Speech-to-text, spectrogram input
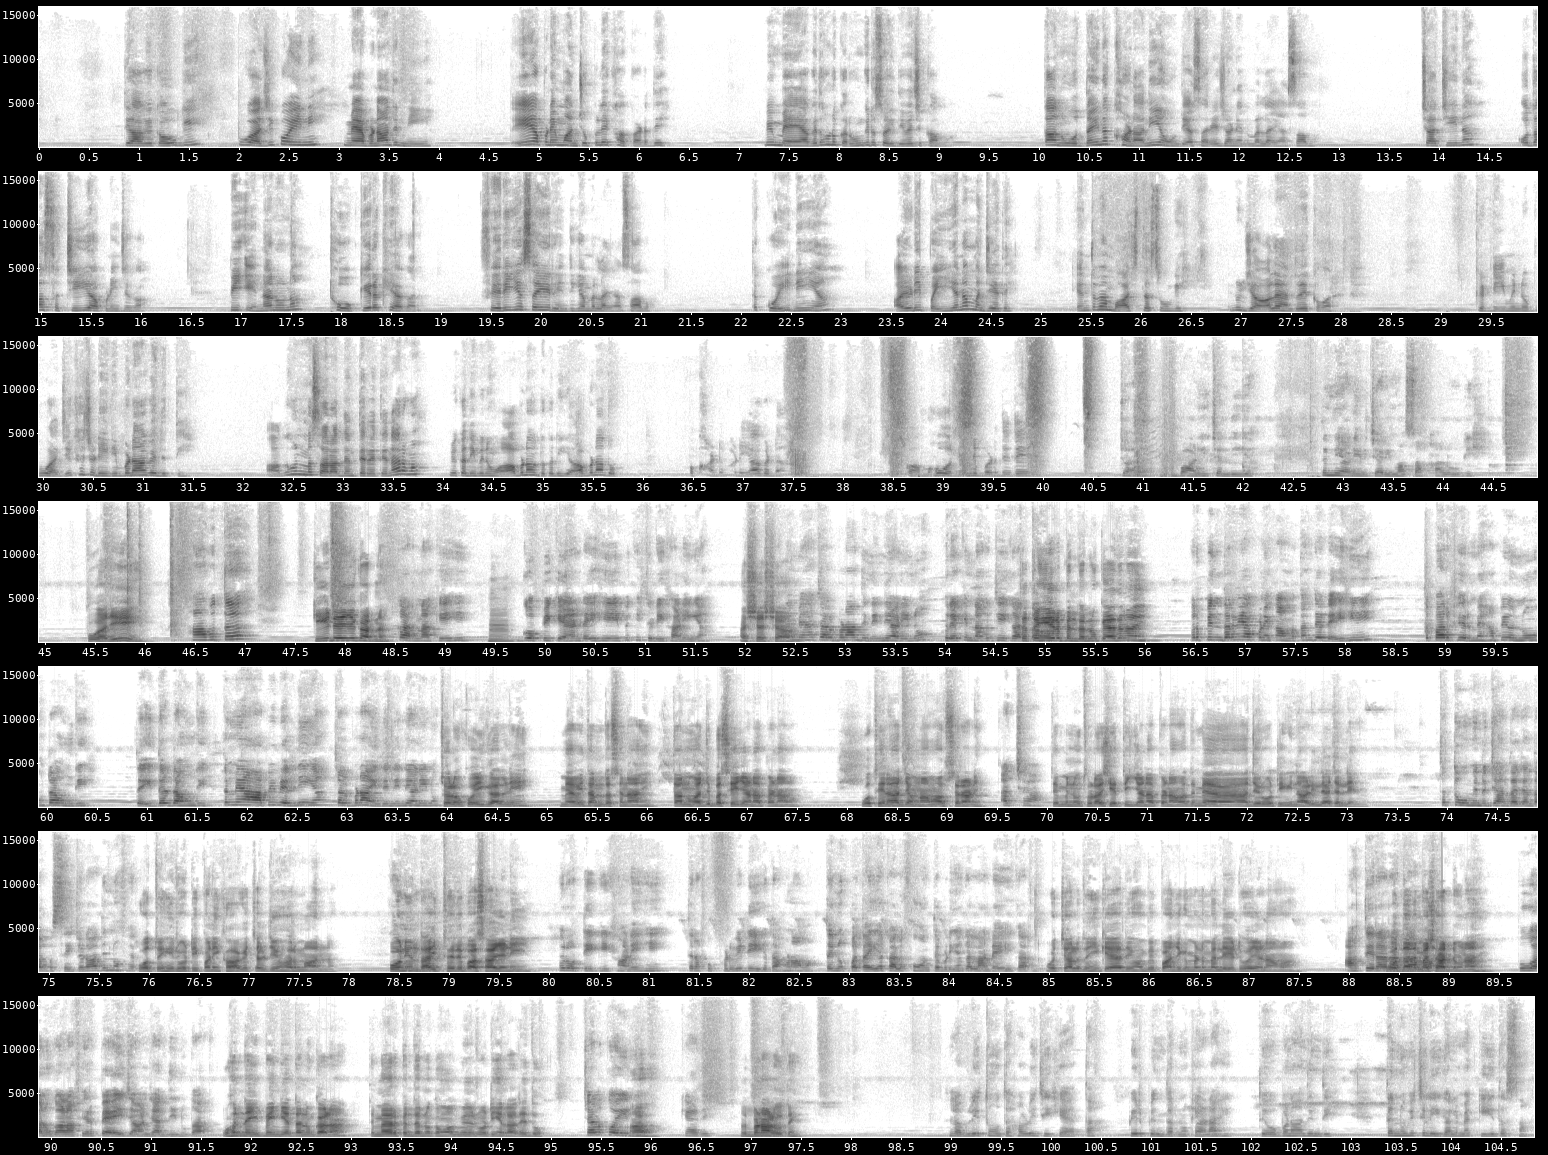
ਤੇ ਆ ਕੇ ਕਹੂਗੀ, ਭੂਆ ਜੀ ਕੋਈ ਨਹੀਂ, ਮੈਂ ਬਣਾ ਦਿੰਨੀ ਆ। ਤੇ ਇਹ ਆਪਣੇ ਮਨ ਚੋਂ ਭੁਲੇਖਾ ਕੱਢ ਦੇ ਵੀ ਮੈਂ ਆ ਕੇ ਤਾਂ ਹੁਣ ਕਰੂੰਗੀ ਰਸੋਈ ਦੇ ਵਿੱਚ ਕੰਮ। ਤੁਹਾਨੂੰ ਉਦਾਂ ਹੀ ਨਾ ਖਾਣਾ ਨਹੀਂ ਆਉਂਦਿਆ ਸਾਰੇ ਜਣਿਆਂ ਨੂੰ ਮੈਂ ਲਾਇਆ ਸਭ। ਚਾਚੀ ਨਾ ਉਹਦਾ ਸੱਚੀ ਆ ਆਪਣੀ ਜਗ੍ਹਾ। ਵੀ ਇਹਨਾਂ ਨੂੰ ਨਾ ਠੋਕ ਕੇ ਰੱਖਿਆ ਕਰ, ਫਿਰ ਹੀ ਇਹ ਸਹੀ ਰਹਿੰਦੀਆਂ ਮੈਂ ਲਾਇਆ ਸਭ। ਤੇ ਕੋਈ ਨਹੀਂ ਆ ਆ ਜਿਹੜੀ ਪਈ ਹੈ ਨਾ ਮੰਜੇ ਤੇ, ਇਹਨੂੰ ਤਾਂ ਮੈਂ ਬਾਅਦ ਚ ਦੱਸੂਗੀ, ਇਹਨੂੰ ਜਾ ਲੈਣ ਦਿਓ ਇੱਕ ਵਾਰ। ਕਿੱਡੀ ਮੈਨੂੰ ਭੂਆ ਜੀ ਖਿਚੜੀ ਦੀ ਬਣਾ ਕੇ ਦਿੱਤੀ। ਆ ਗਿਆ ਹੁਣ ਮੈਂ ਸਾਰਾ ਦਿਨ ਤੇਰੇ ਤੇ ਨਾ ਰਵਾਂ, ਵੀ ਕਦੀ ਮੈਨੂੰ ਆਹ ਬਣਾ ਦੋ, ਕਦੀ ਆਹ ਬਣਾ ਦੋ। ਪਖੰਡ ਫੜਿਆ ਗੱਡਾ। ਕੰਮ ਹੋਰ ਨਹੀਂ ਨਿਬੜਦੇ ਤੇ ਚੱਲ ਬਾਣੀ ਚੱਲੀ ਆ ਤੇ ਨਿਆਣੀ ਵਿਚਾਰੀ ਮਾਸਾ ਖਾ ਲੂਗੀ ਭੂਆ ਜੀ ਹਾਂ ਪੁੱਤ। ਕੀ ਡੇ ਜੇ ਕਰਨ? ਕਰਨਾ ਕੀ ਹੂੰ। ਗੋਪੀ ਕਹਿਣ ਡਈ ਸੀ ਵੀ ਖਿਚੜੀ ਖਾਣੀ ਆ। ਅੱਛਾ ਅੱਛਾ। ਮੈਂ ਕਿਹਾ ਚੱਲ ਬਣਾ ਦੇਣੀ ਨਿਆਣੀ ਨੂੰ ਖਰੇ ਕਿੰਨਾ ਕੁ ਜੀ ਤੇ ਕਰਦਾ ਤੁਸੀਂ ਰੁਪਿੰਦਰ ਨੂੰ ਕਹਿ ਦੇਣਾ ਸੀ? ਰੁਪਿੰਦਰ ਵੀ ਆਪਣੇ ਕੰਮ ਧੰਦੇ ਡਈ ਸੀ। ਤੇ ਪਰ ਫਿਰ ਮੈਂ ਕਿਹਾ ਵੀ ਉਹਨੂੰ ਹਟਾਉਂਗੀ ਤੇ ਇੱਧਰ ਡਾਉਂਗੀ। ਤੇ ਮੈਂ ਆਪ ਹੀ ਵਿਹਲੀ ਆ ਚੱਲ ਬਣਾਈ ਦੇਣੀ ਨਿਆਣੀ ਨੂੰ। ਚਲੋ ਕੋਈ ਗੱਲ ਨਹੀਂ ਮੈਂ ਵੀ ਤੁਹਾਨੂੰ ਦੱਸਣਾ ਸੀ। ਤੁਹਾਨੂੰ ਅੱਜ ਬੱਸੇ ਜਾਣਾ ਪੈਣਾ ਵਾ। ਉੱਥੇ ਨਾ ਅੱਜ ਆਉਣਾ ਵਾ ਅਫਸਰਾਂ ਨੇ। ਅੱਛਾ। ਤੇ ਮੈਨੂੰ ਥੋੜਾ ਛੇਤੀ ਜਾਣਾ ਪੈਣਾ ਵਾ ਤੇ ਮੈਂ ਅੱਜ ਰੋਟੀ ਵੀ ਨਾਲ ਹੀ ਲੈ ਚੱਲੇ ਹਾਂ। ਤੇ ਤੂੰ ਮੈਨੂੰ ਜਾਂਦਾ ਜਾਂਦਾ ਬੱਸੇ ਚੜਾ ਦੇਨੋ ਫਿਰ? ਉਹ ਤੁਸੀਂ ਰੋਟੀ ਪਾਣੀ ਖਾ ਕੇ ਚੱਲ ਜਿਓ ਹਰਮਾਨ ਨਾਲ। ਕੋਈ ਨਹੀਂ ਹੁੰਦਾ ਇੱਥੇ ਤੇ ਬੱਸ ਆ ਜਾਣੀ। ਰੋਟੀ ਕੀ ਖਾਣੀ ਸੀ? ਤੇਰਾ ਫੁੱਫੜ ਵੀ ਡੀਕਦਾ ਹੋਣਾ ਵਾ। ਤੈਨੂੰ ਪਤਾ ਹੀ ਆ ਕੱਲ ਫੋਨ ਤੇ ਬੜੀਆਂ ਗੱਲਾਂ ਡਏ ਸੀ ਕਰਨ। ਉਹ ਚੱਲ ਤੁਸੀਂ ਕਹਿ ਦਿਓ ਵੀ 5 ਮਿੰਟ ਮੈਂ ਲੇਟ ਹੋ ਜਾਣਾ ਵਾ। ਆਹ ਤੇਰਾ ਉਦਾਂ ਤੇ ਮੈਂ ਵਾ, ਛੱਡ ਆਉਣਾ ਸੀ। ਭੂਆ ਨੂੰ ਗਾਲਾਂ ਫਿਰ ਪੈ ਹੀ ਜਾਣ ਜਾਂਦੀ ਨੂੰ ਘਰ। ਉਹ ਨਹੀਂ ਪੈਂਦੀਆਂ ਤੁਹਾਨੂੰ ਗਾਲਾਂ ਤੇ ਮੈਂ ਰੁਪਿੰਦਰ ਨੂੰ ਕਹਾਂ ਵੀ ਮੈਨੂੰ ਰੋਟੀਆਂ ਲਾ ਦੇ ਦੋ। ਚੱਲ ਕੋਈ ਆਹ। ਨਹੀਂ ਕਹਿ ਦੇ। ਬਣਾ ਲਓ ਤੁਸੀਂ। ਲਵਲੀ ਤੂੰ ਤਾਂ ਹੌਲੀ ਜੀ ਕਹਿਤਾ ਫਿਰ ਪਿੰਦਰ ਨੂੰ ਕਹਿਣਾ ਸੀ ਤੇ ਉਹ ਬਣਾ ਦਿੰਦੀ। ਤੈਨੂੰ ਵੀ ਚਲੀ ਗੱਲ ਮੈਂ ਕੀ ਦੱਸਾਂ?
